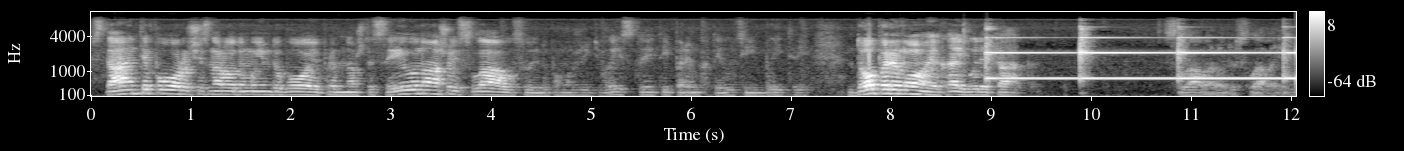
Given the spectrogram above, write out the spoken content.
Встаньте поруч із народом моїм до бою, примножте силу нашу і славу свою, допоможіть вистояти і перемогти у цій битві. До перемоги, хай буде так. Слава роду, слава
